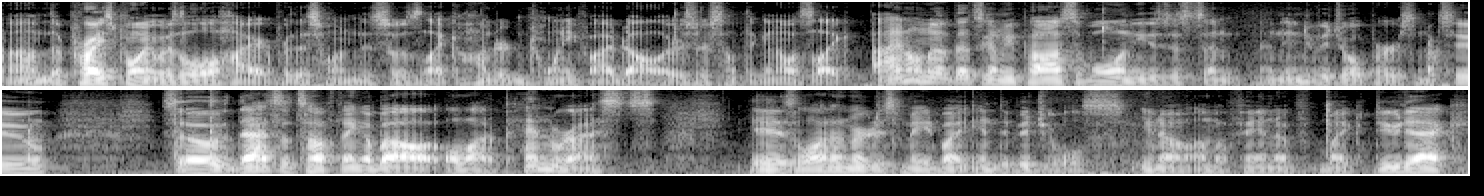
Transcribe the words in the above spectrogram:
and the price point was a little higher for this one. This was like $125 or something, and I was like, I don't know if that's going to be possible. And he was just an, an individual person too. So that's a tough thing about a lot of pen rests is a lot of them are just made by individuals. You know, I'm a fan of Mike Dudek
